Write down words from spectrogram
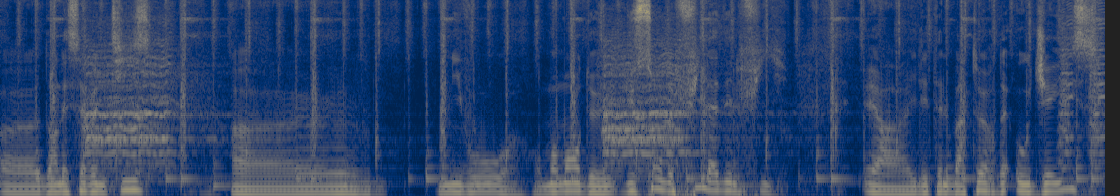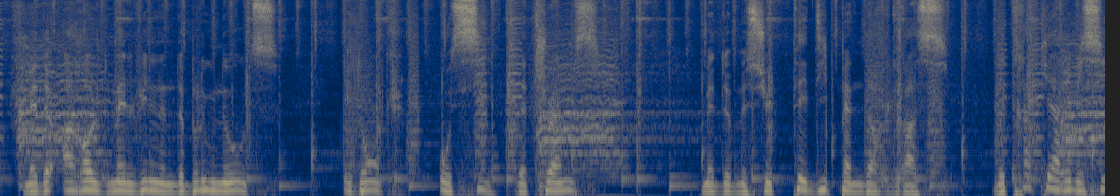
euh, dans les 70s, euh, au niveau, au moment du son de Philadelphie. Et euh, il était le batteur de OJ's, mais de Harold Melville and the Blue Notes, et donc aussi des Tramps, mais de Monsieur Teddy Pendergrass. Le track qui arrive ici,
